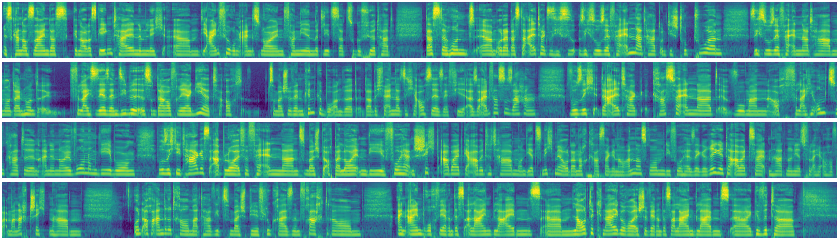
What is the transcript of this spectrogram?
Es kann auch sein, dass genau das Gegenteil, nämlich ähm, die Einführung eines neuen Familienmitglieds dazu geführt hat, dass der Hund ähm, oder dass der Alltag sich, sich so sehr verändert hat und die Strukturen sich so sehr verändert haben und dein Hund äh, vielleicht sehr sensibel ist und darauf reagiert. Auch zum Beispiel, wenn ein Kind geboren wird. Dadurch verändert sich ja auch sehr, sehr viel. Also einfach so Sachen, wo sich der Alltag krass verändert, wo man auch vielleicht einen Umzug hatte in eine neue Wohnumgebung, wo sich die Tagesabläufe verändern. Zum Beispiel auch bei Leuten, die vorher in Schichtarbeit gearbeitet haben und jetzt nicht mehr oder noch krasser genau andersrum, die vorher sehr geregelte Arbeitszeiten hatten und jetzt vielleicht auch auf einmal Nachtschichten haben und auch andere Traumata, wie zum Beispiel Flugreisen im Frachtraum, ein Einbruch während des Alleinbleibens, ähm, laute Knallgeräusche während des Alleinbleibens, äh, Gewitter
